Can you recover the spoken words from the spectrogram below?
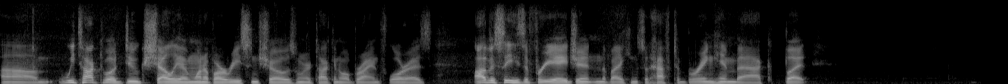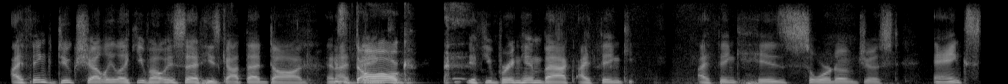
um, we talked about Duke Shelley on one of our recent shows when we were talking about Brian Flores. Obviously, he's a free agent, and the Vikings would have to bring him back. But I think Duke Shelley, like you've always said, he's got that dog, and he's I dog. if you bring him back, I think, I think his sort of just angst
